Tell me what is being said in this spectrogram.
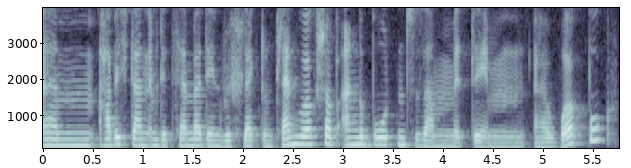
ähm, habe ich dann im Dezember den Reflect und Plan Workshop angeboten, zusammen mit dem äh, Workbook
